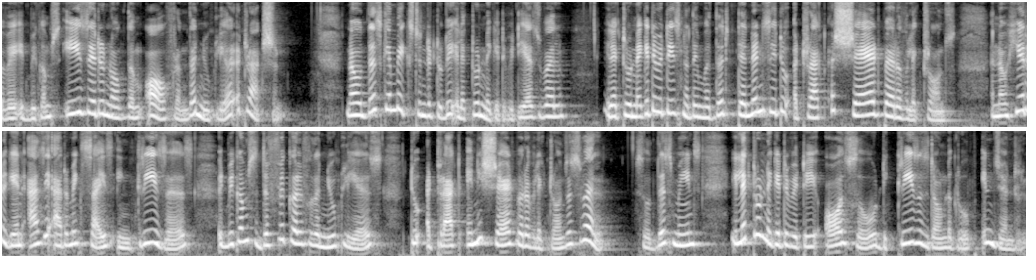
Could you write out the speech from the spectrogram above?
away it becomes easier to knock them off from the nuclear attraction. Now this can be extended to the electronegativity as well. Electronegativity is nothing but the tendency to attract a shared pair of electrons. And now here again, as the atomic size increases, it becomes difficult for the nucleus to attract any shared pair of electrons as well. So this means electronegativity also decreases down the group in general.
